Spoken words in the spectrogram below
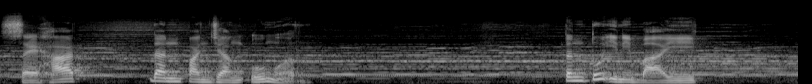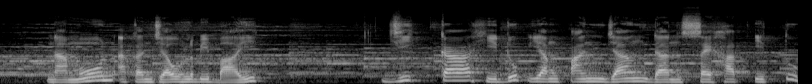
sehat, dan panjang umur. Tentu ini baik, namun akan jauh lebih baik jika hidup yang panjang dan sehat itu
